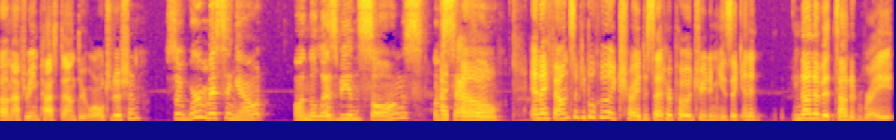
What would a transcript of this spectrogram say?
um, after being passed down through oral tradition. So we're missing out on the lesbian songs of I Sappho. know. And I found some people who like tried to set her poetry to music, and it none of it sounded right.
